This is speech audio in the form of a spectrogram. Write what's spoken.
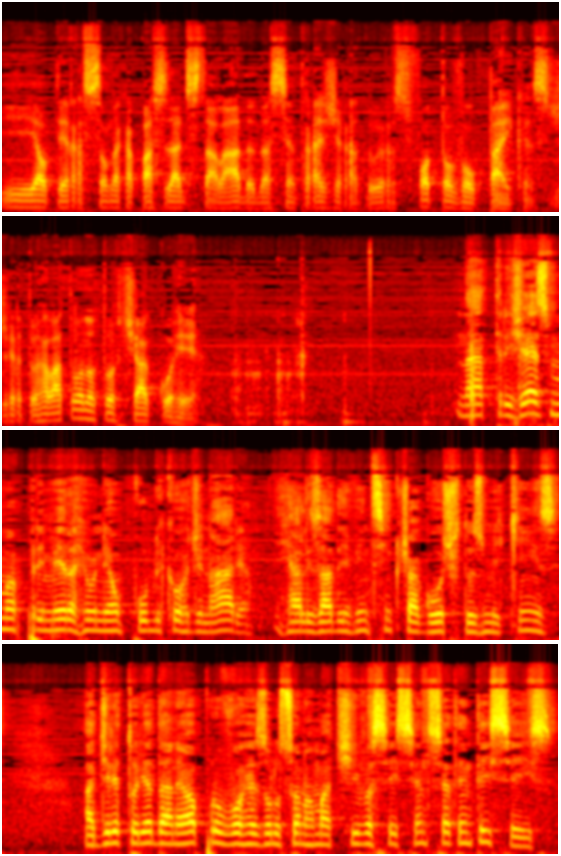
e alteração da capacidade instalada das centrais geradoras fotovoltaicas. Diretor relator, doutor Tiago Corrêa. Na 31ª reunião pública ordinária, realizada em 25 de agosto de 2015, a diretoria da ANEL aprovou a resolução normativa 676,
